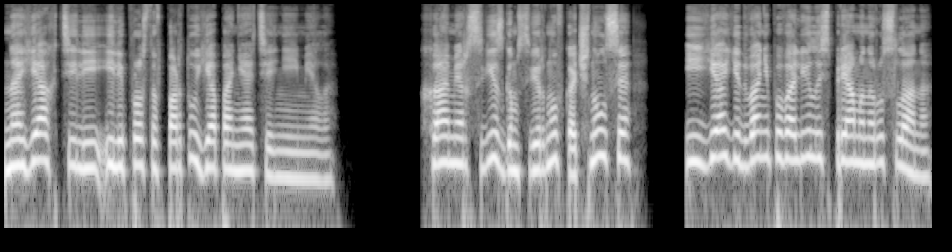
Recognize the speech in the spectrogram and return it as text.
На яхте ли или просто в порту я понятия не имела. Хаммер с визгом свернув качнулся, и я едва не повалилась прямо на Руслана.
